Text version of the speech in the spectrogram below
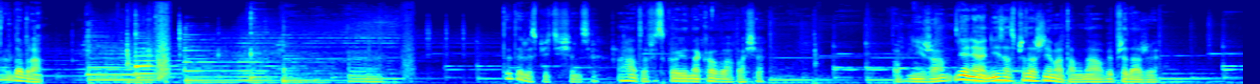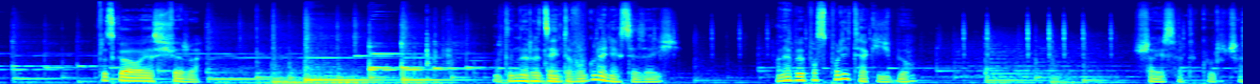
No dobra. E, To też jest 5000. Aha, to wszystko jednakowo się obniża. Nie, nie, nic na sprzedaż nie ma tam na wyprzedaży. Wszystko jest świeże. Ten rdzeń to w ogóle nie chce zejść. On jakby pospolity jakiś był. 600, kurczę.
